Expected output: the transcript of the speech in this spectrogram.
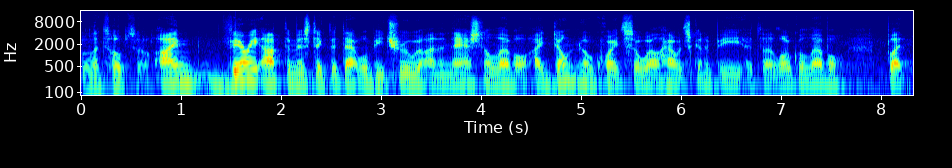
Well, let's hope so. I'm very optimistic that that will be true on a national level. I don't know quite so well how it's going to be at the local level, but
